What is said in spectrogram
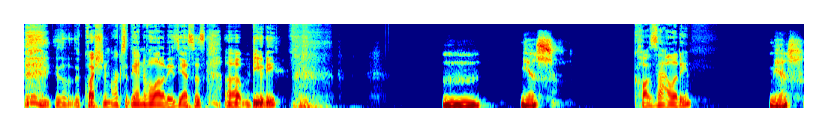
These are the question marks at the end of a lot of these yeses. Uh, beauty, Mm, yes. causality, Yes.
